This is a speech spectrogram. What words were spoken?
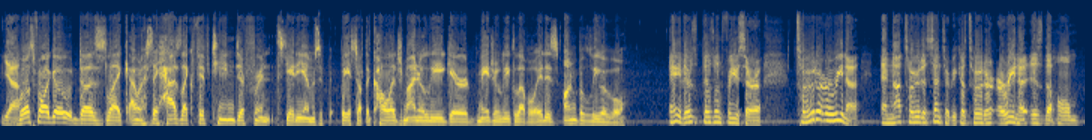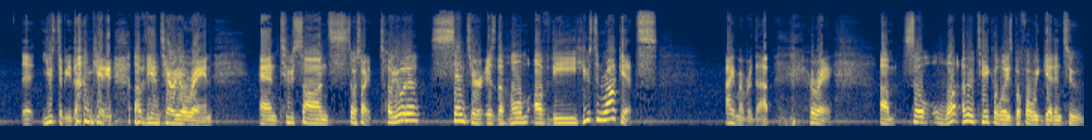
Yeah. Wells Fargo does like I want to say has like 15 different stadiums based off the college, minor league, or major league level. It is unbelievable. Hey, there's there's one for you, Sarah. Toyota Arena and not Toyota Center because Toyota Arena is the home. It used to be. I'm kidding. Of the Ontario Reign, and Tucson's. Oh, sorry. Toyota Center is the home of the Houston Rockets. I remember that. Hooray! Um, so, what other takeaways before we get into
